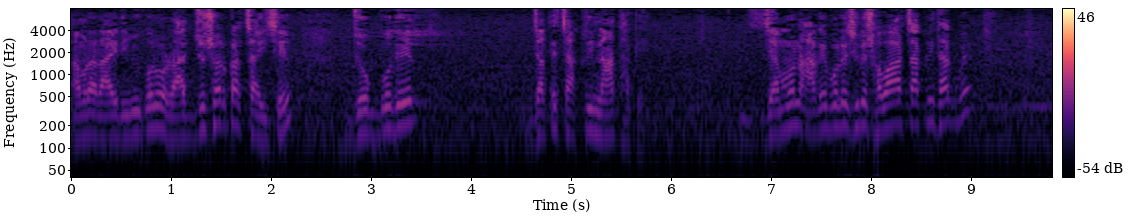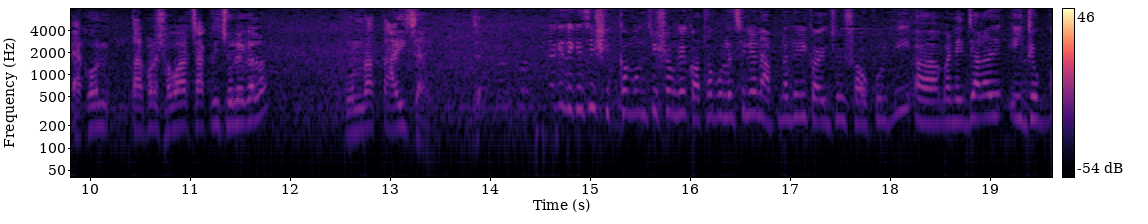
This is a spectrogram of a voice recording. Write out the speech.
আমরা রায় রিভিউ করব। রাজ্য সরকার চাইছে যোগ্যদের যাতে চাকরি না থাকে। যেমন আগে বলেছিল, সবার চাকরি থাকবে এখন তারপরে সবার চাকরি চলে গেল। ওনারা তাই চায়। দেখেছি শিক্ষামন্ত্রীর সঙ্গে কথা বলেছিলেন, আপনাদেরই কয়েকজন সহকর্মী মানে যারা এই যোগ্য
